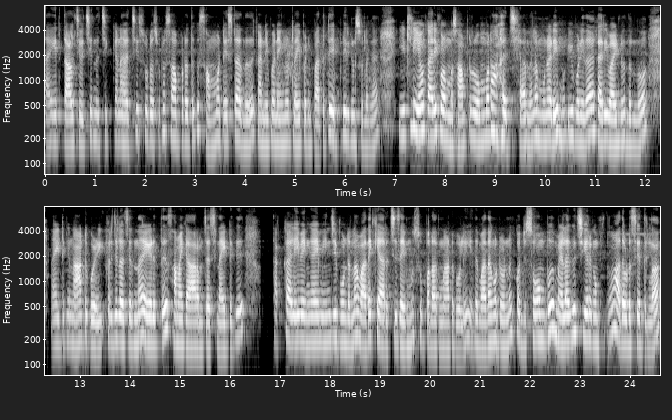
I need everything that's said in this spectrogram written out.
தயிர் தாளித்து வச்சு இந்த சிக்கனை வச்சு சுட சுட சாப்பிட்றதுக்கு செம்ம டேஸ்ட்டாக இருந்தது. கண்டிப்பாக நீங்களும் ட்ரை பண்ணி பார்த்துட்டு எப்படி இருக்குன்னு சொல்லுங்கள் இட்லியும் கறி குழம்பு சாப்பிட்டு ரொம்ப நாள் ஆச்சு. அதனால் முன்னாடியே முடிவு பண்ணி தான் கறி வாங்கிட்டு வந்திருந்தோம். நைட்டுக்கு நாட்டுக்கோழி ஃப்ரிட்ஜில் வச்சுருந்தேன். எடுத்து சமைக்க ஆரம்பிச்சாச்சு நைட்டுக்கு. தக்காளி வெங்காயம் இஞ்சி பூண்டெல்லாம் வதக்கி அரைச்சி செய்யும்போது சூப்பராக இருக்கும் நாட்டுக்கோழி. இது வதங்கட்டோன்னு கொஞ்சம் சோம்பு மிளகு சீரகம் அதோடு சேர்த்துக்கலாம்.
